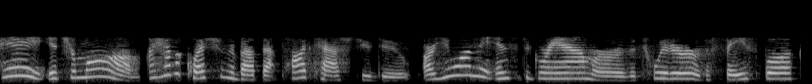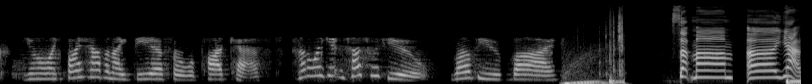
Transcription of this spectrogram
Hey, it's your mom. I have a question about that podcast you do. Are you on the Instagram or the Twitter or the Facebook? You know, like if I have an idea for a podcast, how do I get in touch with you? Love you. Bye. Sup, mom? Uh, yeah.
